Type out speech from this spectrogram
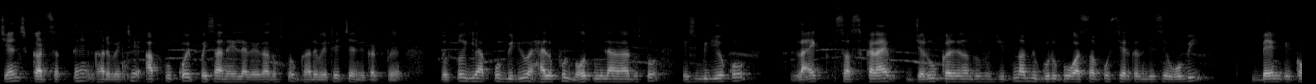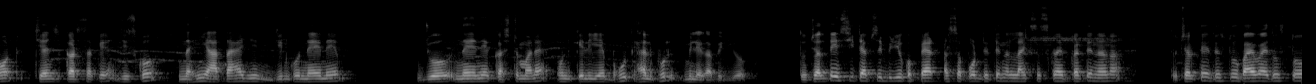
चेंज कर सकते हैं घर बैठे। आपको कोई पैसा नहीं लगेगा दोस्तों, घर बैठे चेंज कर सकते हैं। दोस्तों, ये आपको वीडियो हेल्पफुल बहुत मिलेगा दोस्तों। इस वीडियो को लाइक, सब्सक्राइब ज़रूर कर देना दोस्तों। जितना भी ग्रुप होगा सबको शेयर करना जैसे वो भी बैंक अकाउंट चेंज कर सके, जिसको नहीं आता है, जिन, जिनको नए नए जो नए नए कस्टमर हैं, उनके लिए बहुत हेल्पफुल मिलेगा वीडियो। तो चलते इसी टाइप से वीडियो को प्यार और सपोर्ट देते ना लाइक, सब्सक्राइब करते ना ना तो चलते हैं दोस्तों बाय बाय दोस्तों।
